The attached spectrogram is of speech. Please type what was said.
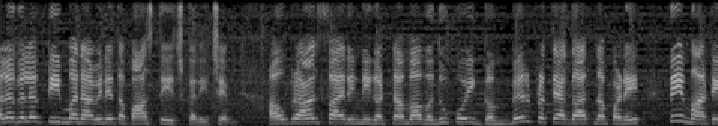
અલગ અલગ ટીમ બનાવીને તપાસ તેજ કરી છે. આ ઉપરાંત ફાયરિંગની ઘટનામાં વધુ કોઈ ગંભીર પ્રત્યાઘાત ન પડે તે માટે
